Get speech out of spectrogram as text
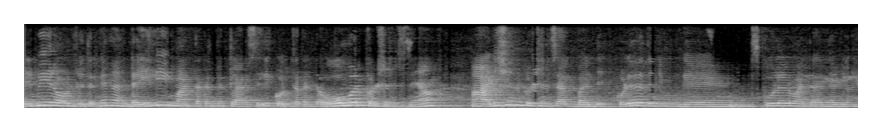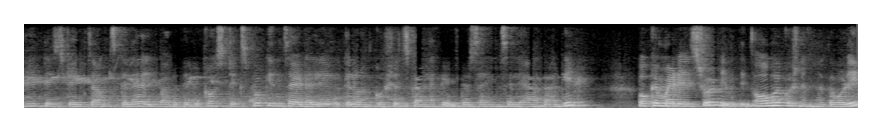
ಎಲ್ ಬಿ ಎ ನೋಟ್ ಜೊತೆಗೆ ನಾನು ಡೈಲಿ ಮಾಡ್ತಕ್ಕಂಥ ಕ್ಲಾಸಲ್ಲಿ ಕೊಡ್ತಕ್ಕಂಥ ಹೋಮ್ವರ್ಕ್ ಕ್ವಶನ್ಸ್ನ ಅಡಿಷನ್ ಕ್ವಶನ್ಸ್ ಆಗಿ ಬರೆದಿಟ್ಕೊಳ್ಳಿ? ಅದು ನಿಮಗೆ ಸ್ಕೂಲಲ್ಲಿ ಮಾಡ್ತಕ್ಕಂಥ ಯೂನಿಟ್ ಟೆಸ್ಟ್ ಎಕ್ಸಾಮ್ಸ್ಗೆಲ್ಲ ಹೆಲ್ಪ್ ಆಗುತ್ತೆ. ಬಿಕಾಸ್ ಟೆಕ್ಸ್ಟ್ ಬುಕ್ ಇನ್ಸೈಡಲ್ಲಿ ಕೆಲವೊಂದು ಕ್ವಶನ್ಸ್ಗಳನ್ನ ಕೇಳ್ತಾರೆ ಸೈನ್ಸಲ್ಲಿ ಹಾಗಾಗಿ. ಓಕೆ ಮೈ ಸ್ಟೂಡೆಂಟ್ ಇವತ್ತಿನ ಓವರ್ ಕ್ವಶನ್ಸ್ನ ತಗೊಳ್ಳಿ.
